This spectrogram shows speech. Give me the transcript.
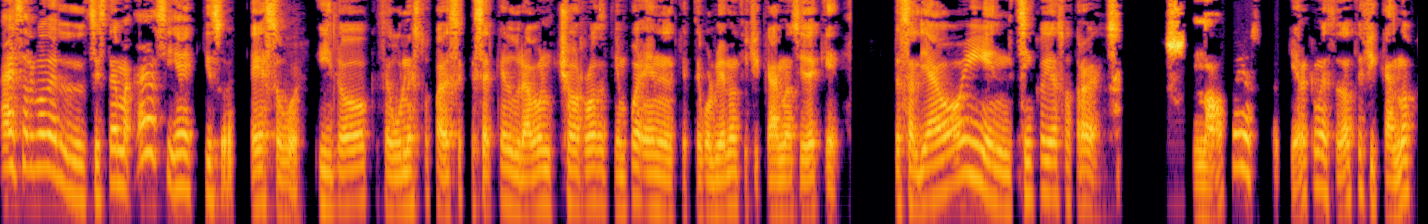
Ah, es algo del sistema. Ah, sí, X, eso, güey. Y luego, según esto, parece que ser que duraba un chorro de tiempo en el que te volvía a notificar, ¿no? Así de que te salía hoy y en cinco días otra vez. No, pues, quiero que me estés notificando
